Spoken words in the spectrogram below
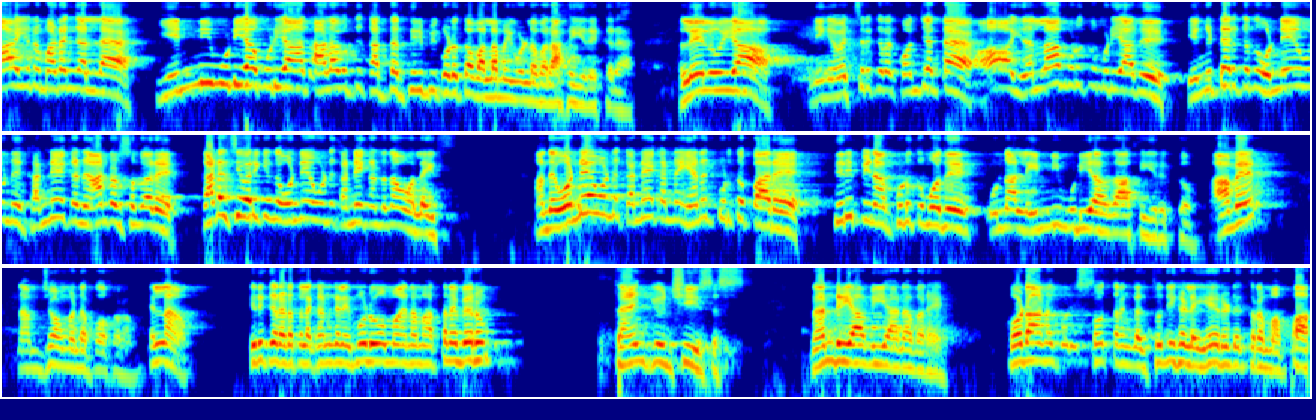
ஆயிரம் மடங்கு அல்ல எண்ணி முடியா முடியாத அளவுக்கு கத்தர் திருப்பி கொடுக்க வல்லமை உள்ளவராக இருக்கிறார். அல்லேலூயா நீங்க வச்சிருக்கிற கொஞ்சத்தை ஆ இதெல்லாம் கொடுக்க முடியாது. எங்கிட்ட இருக்கிறது ஒன்னே ஒண்ணு கண்ணே கண்ணு. ஆண்டவர் சொல்வாரு கடைசி வரைக்கும் இந்த ஒன்னே ஒண்ணு கண்ணே கண்ணு தான் உன் லைஃப் அந்த ஒன்னே ஒண்ணு கண்ணே கண்ணை எனக்கு கொடுத்து பாரு. திருப்பி நான் கொடுக்கும்போது உன்னால் எண்ணி முடியாததாக இருக்கும். ஆமே நாம் ஜோம் பண்ண போகிறோம். எல்லாம் இருக்கிற இடத்துல கண்களை மூடுவோமா? நம்ம அத்தனை பேரும். தேங்க்யூ ஜீசஸ் நன்றி ஆவியானவரே. கோடான குறி சோத்திரங்கள் துதிகளை ஏறெடுக்கிறோம் அப்பா.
